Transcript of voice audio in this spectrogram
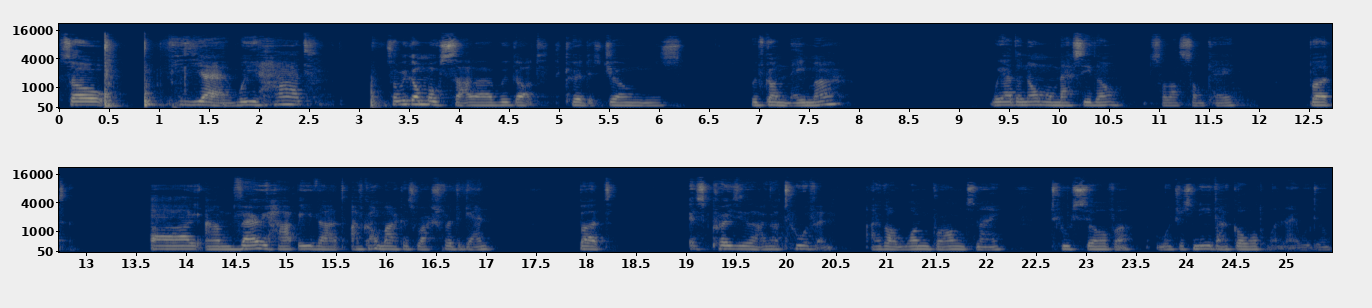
So, yeah, we had. So we got Mo Salah, we got Curtis Jones, we've got Neymar. We had a normal Messi though, so that's okay. But I am very happy that I've got Marcus Rashford again. But it's crazy that I got two of him. I got one bronze now, two silver. We just need that gold one now, we do.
